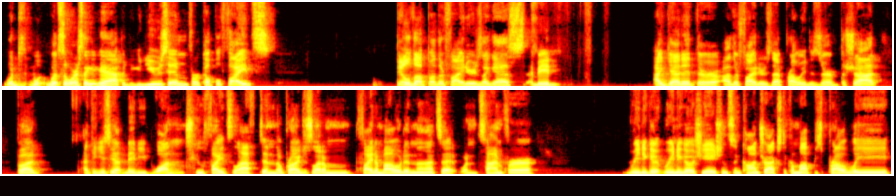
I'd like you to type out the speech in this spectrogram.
what's what's the worst thing that could happen? You could use him for a couple fights, build up other fighters. I guess. I mean, I get it. There are other fighters that probably deserve the shot, but I think he's got maybe one, two fights left, and they'll probably just let him fight him out, and then that's it. When it's time for renego- renegotiations and contracts to come up, he's probably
